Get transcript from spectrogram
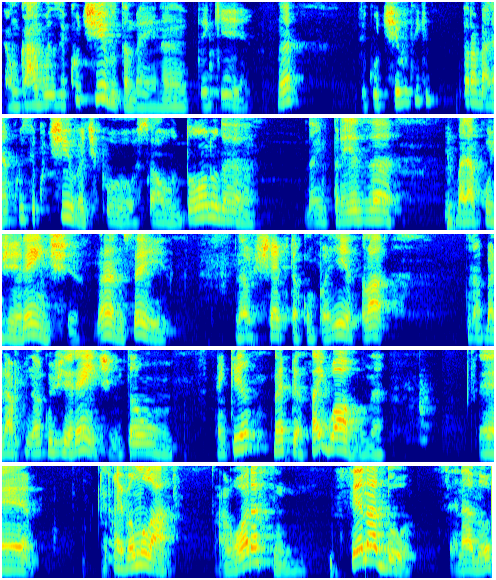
é um cargo executivo também, né? Tem que. Né? Executivo tem que trabalhar com executivo, é tipo, só o dono da, da empresa trabalhar com gerente, né? Não sei, né? O chefe da companhia, sei lá, trabalhar né, com gerente. Então tem que né, pensar igual, né? É, aí vamos lá. Agora sim, senador. Senador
